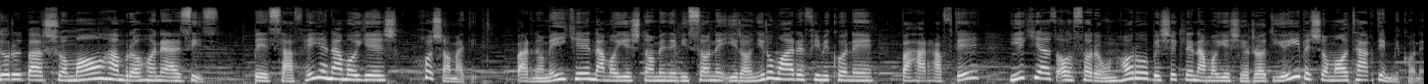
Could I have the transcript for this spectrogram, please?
درود بر شما همراهان عزیز. به صفحه نمایش خوش آمدید. برنامه ای که نمایش نام نویسان ایرانی رو معرفی می‌کنه هر هفته یکی از آثار اونها رو به شکل نمایش رادیویی به شما تقدیم می‌کنه.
